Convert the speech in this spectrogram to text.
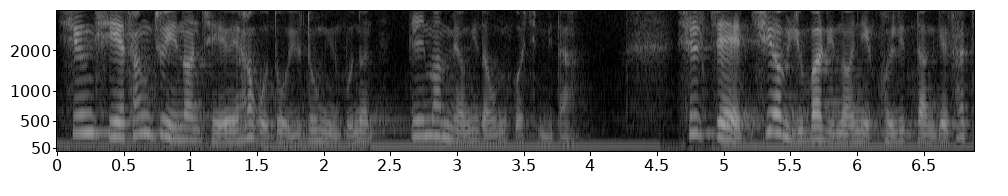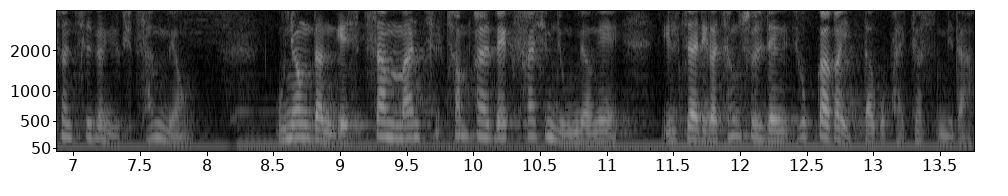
시흥시의 상주 인원 제외하고도 유동인구는 1만 명이 넘을 것입니다. 실제 취업 유발 인원이 건립 단계 4,763명, 운영 단계 13만 7,846명의 일자리가 창출된 효과가 있다고 밝혔습니다.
